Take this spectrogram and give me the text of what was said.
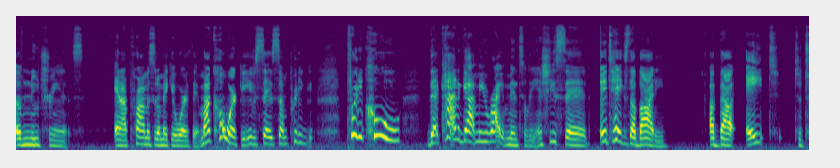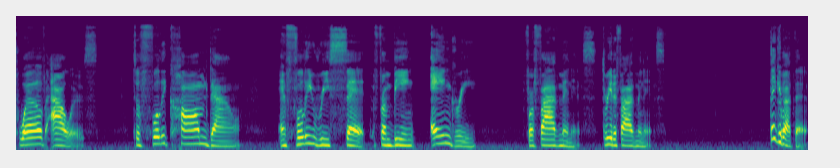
of nutrients. And I promise it'll make it worth it. My coworker even said something pretty pretty cool that kind of got me right mentally. And she said, it takes the body about eight to 12 hours to fully calm down and fully reset from being angry for five minutes, three to five minutes. Think about that.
